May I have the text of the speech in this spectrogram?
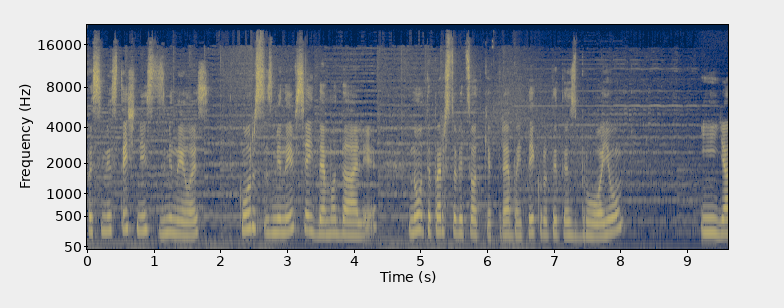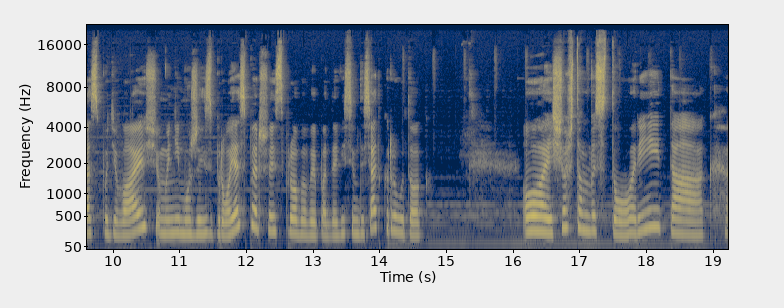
песимістичність змінилась. Курс змінився, йдемо далі. Ну, тепер 100% треба йти крутити зброю. І я сподіваюся, що мені може і зброя з першої спроби випаде. 80 круток. Ой, що ж там в історії? Так. Е,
